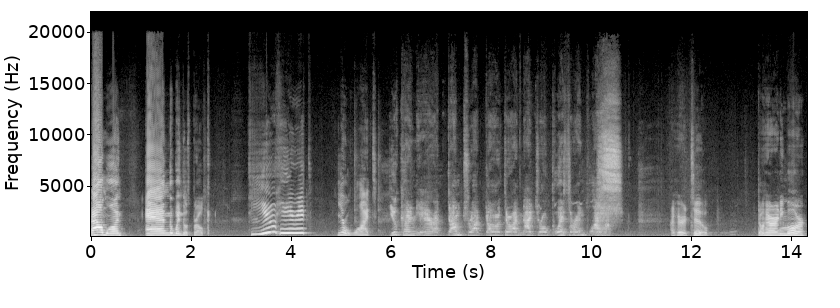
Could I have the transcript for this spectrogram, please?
Found one, and the windows broke. Do you hear it? Hear what? You couldn't hear a dump truck going through a nitroglycerin plant. I hear it too. Don't hear it anymore.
